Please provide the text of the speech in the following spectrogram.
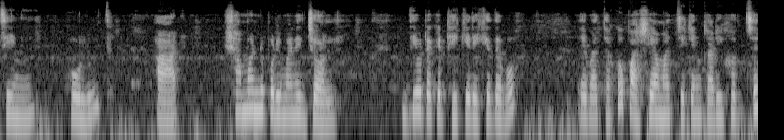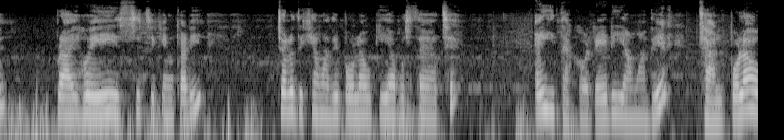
চিনি, হলুদ আর সামান্য পরিমাণে জল দিয়ে ওটাকে ঢেকে রেখে দেবো। এবার দেখো পাশে আমার চিকেন কারি হচ্ছে। প্রায় হয়েই এসছে চিকেন কারি চলো দেখি আমাদের পোলাও কী অবস্থায় আছে। এই দেখো রেডি আমাদের ঝাল পোলাও।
